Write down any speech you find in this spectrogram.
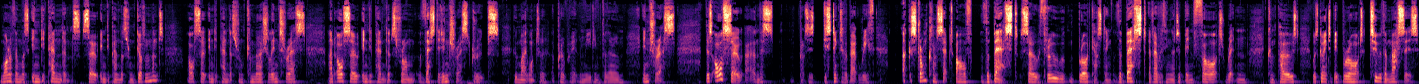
One of them was independence, so independence from government, also independence from commercial interests, and also independence from vested interest groups who might want to appropriate the medium for their own interests. There's also, uh, and this perhaps is distinctive about Reith, a strong concept of the best. So, through broadcasting, the best of everything that had been thought, written, composed was going to be brought to the masses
